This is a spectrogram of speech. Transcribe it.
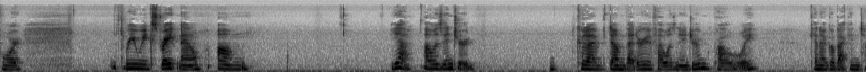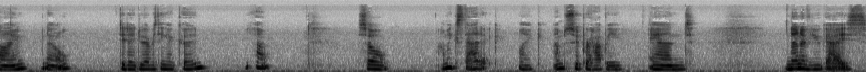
for three weeks straight now. Um, yeah, I was injured. Could I have done better if I wasn't injured? Probably. Can I go back in time? No. Did I do everything I could? Yeah. So I'm ecstatic. Like, I'm super happy. And none of you guys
